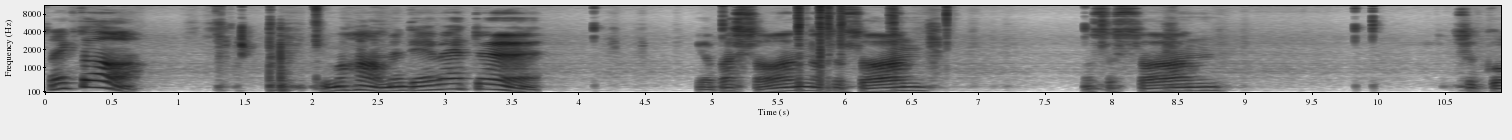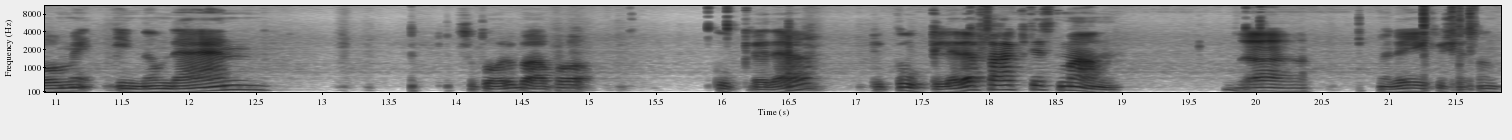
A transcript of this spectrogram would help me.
Trykk, da! Du må ha med det, vet du. Jobbe sånn, og så sånn. Og så sånn. Så går vi innom den. Så går du bare på Google der. Du googler det faktisk, mann. Ja, ja. Men det gikk jo ikke sånn.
